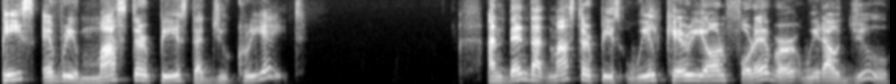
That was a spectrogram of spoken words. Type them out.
piece, every masterpiece that you create. And then that masterpiece will carry on forever without you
